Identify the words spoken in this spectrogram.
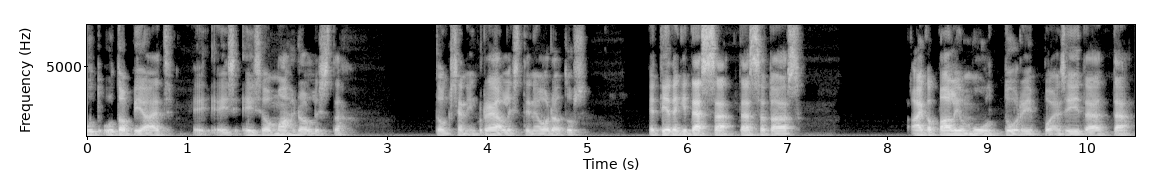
Ut- utopia, että ei, ei, ei se ole mahdollista että onko se niin kuin realistinen odotus. Et tietenkin tässä, tässä taas aika paljon muuttuu riippuen siitä, että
